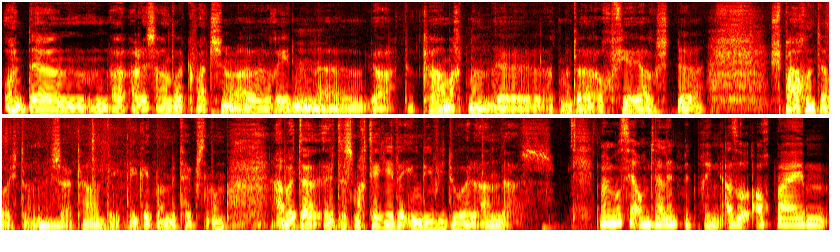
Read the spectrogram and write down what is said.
Und ähm, alles andere, quatschen oder reden, mhm. äh, ja, klar macht man, äh, hat man da auch vier Jahre äh, Sprachunterricht, dann mhm. ist ja klar, wie, wie, geht man mit Texten um. Aber da, äh, das macht ja jeder individuell anders. Man muss ja auch ein Talent mitbringen. Also auch beim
